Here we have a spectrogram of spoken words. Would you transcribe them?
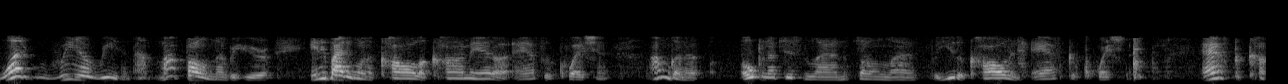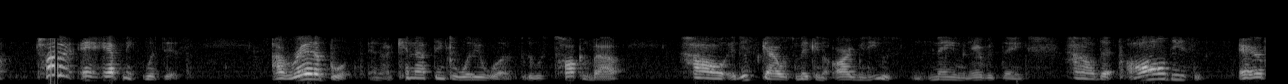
What real reason? Uh, my phone number here. Anybody want to call or comment or ask a question? I'm going to open up this line, the phone line, for you to call and ask a question. Ask a com- try to help me with this. I read a book, and I cannot think of what it was, but it was talking about how this guy was making an argument. He was naming everything how that all these Arab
